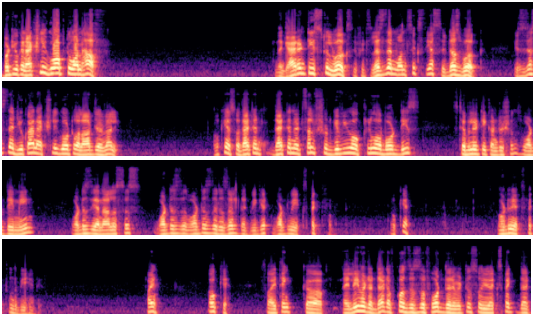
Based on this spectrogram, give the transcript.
But you can actually go up to 1 half. The guarantee still works. If it is less than 1 sixth yes it does work. It is just that you can actually go to a larger value. Okay so that in, that in itself should give you a clue about these stability conditions what they mean what is the analysis what is the what is the result that we get what do we expect from it okay? What do we expect from the behavior? Fine okay. So I think uh, I leave it at that. Of course this is the fourth derivative so you expect that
